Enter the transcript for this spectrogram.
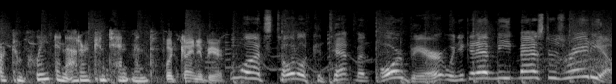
or complete and utter contentment? What kind of beer? Who wants total contentment or beer when you can have Meat Masters Radio?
